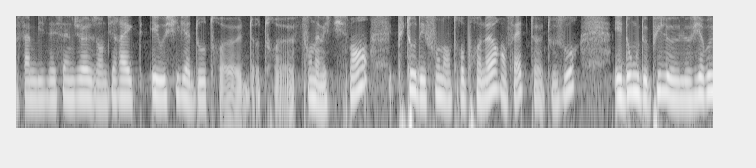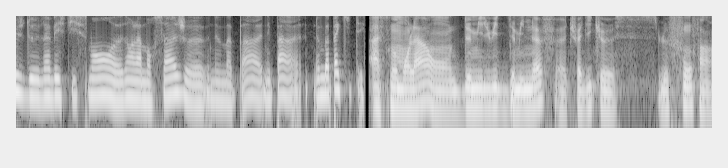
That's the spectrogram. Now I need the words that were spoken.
Femme Business Angels en direct et aussi via d'autres d'autres fonds d'investissement, plutôt des fonds d'entrepreneurs en fait, toujours. Et donc depuis le, virus de l'investissement dans l'amorçage ne m'a pas pas ne pas quitté. À ce moment-là, en 2008-2009, tu as que le fonds, enfin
